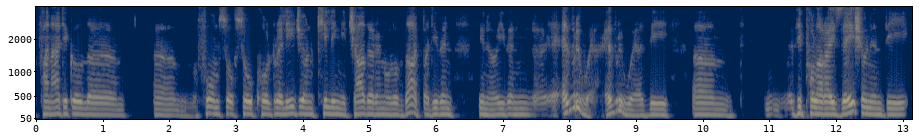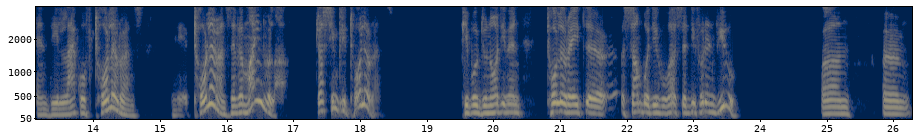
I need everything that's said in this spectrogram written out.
fanatical um, um, forms of so-called religion killing each other and all of that. But even you know even uh, everywhere everywhere the um, the polarization and the and the lack of tolerance uh, tolerance never mind love just simply tolerance. People do not even tolerate uh, somebody who has a different view. Um, um,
